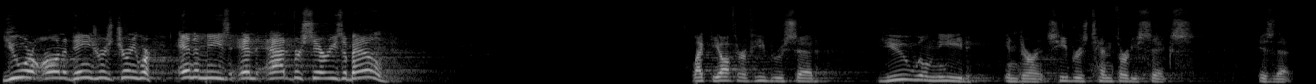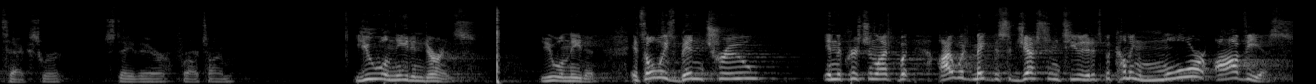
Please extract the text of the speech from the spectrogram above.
You are on a dangerous journey where enemies and adversaries abound. Like the author of Hebrews said, you will need endurance. Hebrews 10:36 is that text. We'll stay there for our time. You will need endurance. You will need it. It's always been true in the Christian life, but I would make the suggestion to you that it's becoming more obvious,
